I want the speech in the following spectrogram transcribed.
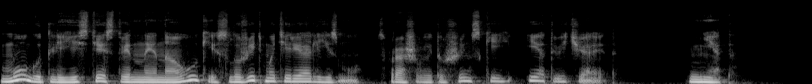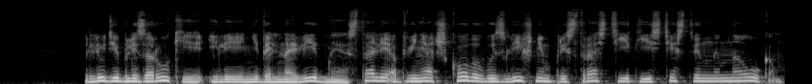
«Могут ли естественные науки служить материализму?» – спрашивает Ушинский и отвечает. Нет. Люди близорукие или недальновидные стали обвинять школу в излишнем пристрастии к естественным наукам,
